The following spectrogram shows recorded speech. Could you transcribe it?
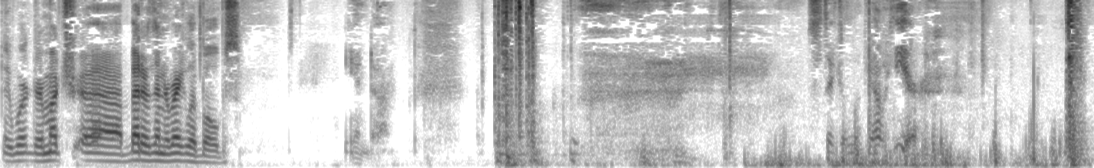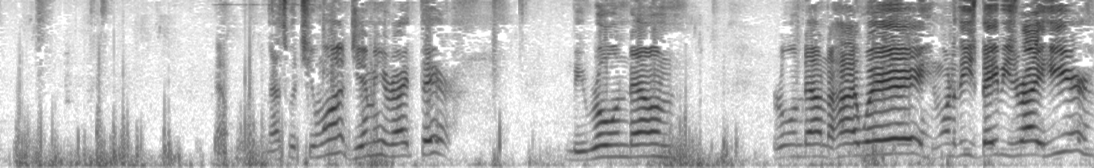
they work. They're much uh, better than the regular bulbs. And uh, let's take a look out here. Yep, that's what you want, Jimmy, right there. Be rolling down rolling down the highway and one of these babies right here,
